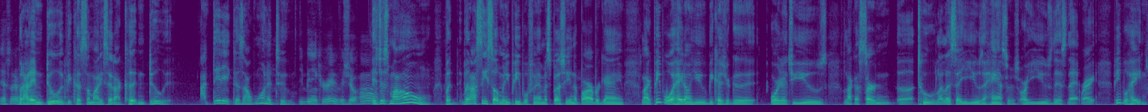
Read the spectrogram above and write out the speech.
Yes, sir. But I didn't do it because somebody said I couldn't do it. I did it because I wanted to. you being creative is your own. It's just my own. But but I see so many people, fam, especially in the barber game. Like people will hate on you because you're good, or that you use like a certain uh, tool. Like let's say you use enhancers, or you use this that. Right? People hating.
